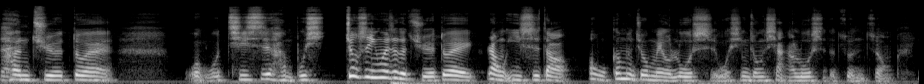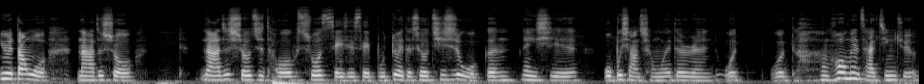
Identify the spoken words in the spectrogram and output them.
很绝对。我我其实很不喜，就是因为这个绝对让我意识到。哦，我根本就没有落实我心中想要落实的尊重，因为当我拿着手拿着手指头说谁谁谁不对的时候，其实我跟那些我不想成为的人，我我很后面才惊觉，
